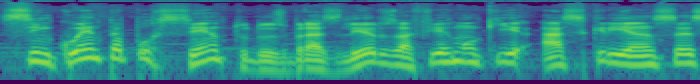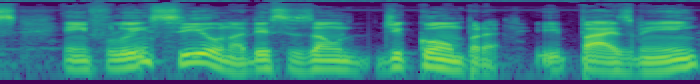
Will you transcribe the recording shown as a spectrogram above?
50% dos brasileiros afirmam que as crianças influenciam na decisão de compra. E, pasmem, hein?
